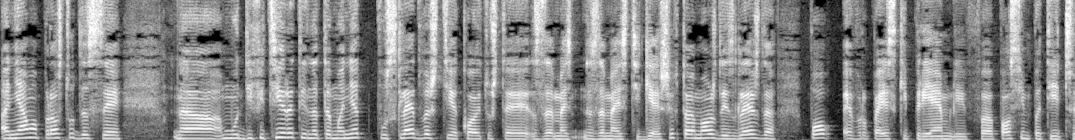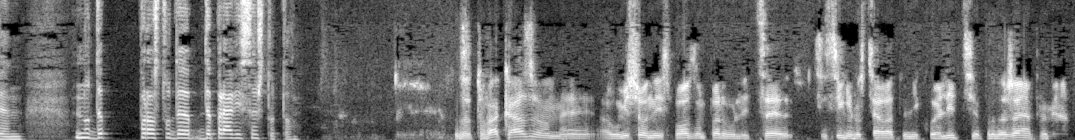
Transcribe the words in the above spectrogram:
а няма просто да се а, модифицират и натъманят последващия, който ще замести, замести Гешев. Той може да изглежда по-европейски приемлив, по-симпатичен, но да просто да, да прави същото. За това казваме, а умишлено не използвам първо лице, със сигурност цялата ни коалиция, продължаваме промяната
